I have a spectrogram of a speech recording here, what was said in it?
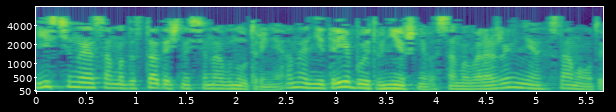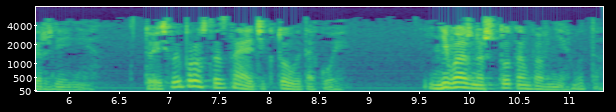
Истинная самодостаточность, она внутренняя. Она не требует внешнего самовыражения, самоутверждения. То есть вы просто знаете, кто вы такой. И неважно, что там вовне. Вот так.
